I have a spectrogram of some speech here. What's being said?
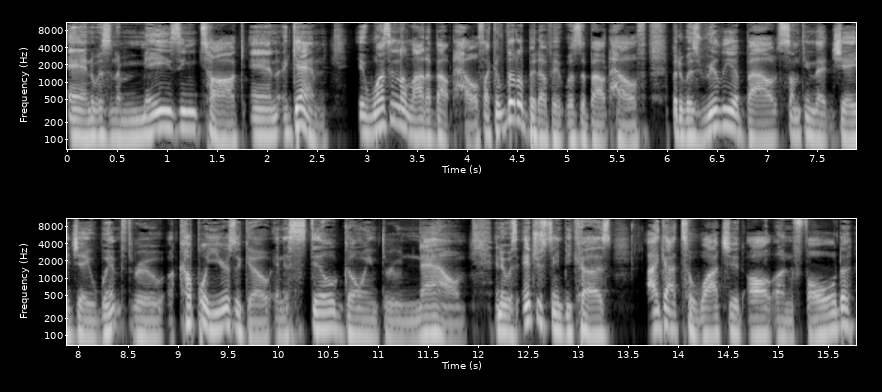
And it was an amazing talk. And again, it wasn't a lot about health. Like a little bit of it was about health, but it was really about something that JJ went through a couple years ago and is still going through now. And it was interesting because I got to watch it all unfold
